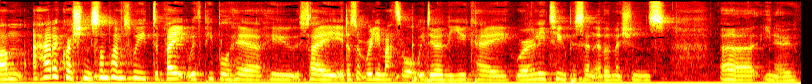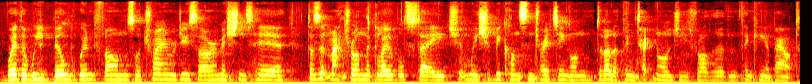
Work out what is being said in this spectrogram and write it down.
Um, I had a question. Sometimes we debate with people here who say it doesn't really matter what we do in the UK. We're only two percent of emissions uh, you know, whether we build wind farms or try and reduce our emissions here doesn't matter on the global stage, and we should be concentrating on developing technologies rather than thinking about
